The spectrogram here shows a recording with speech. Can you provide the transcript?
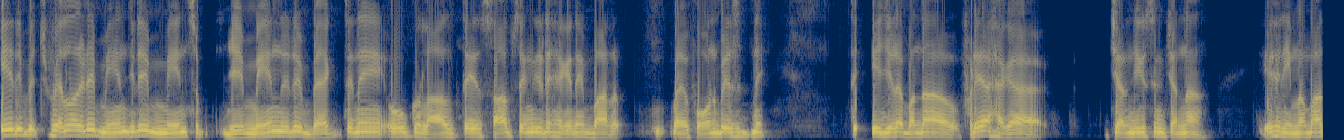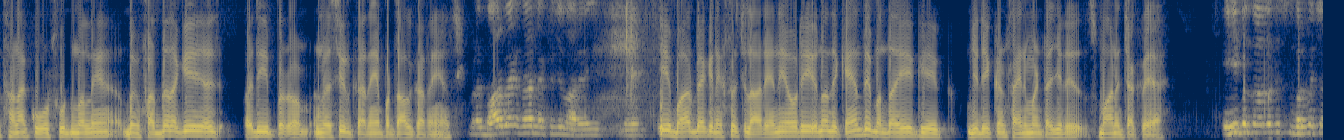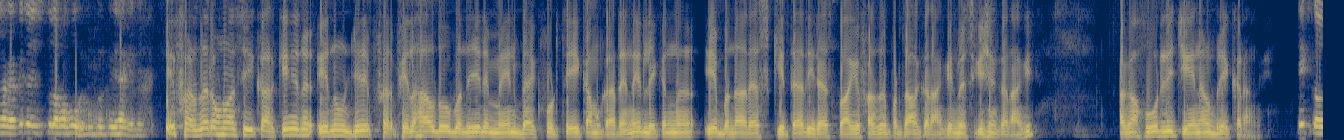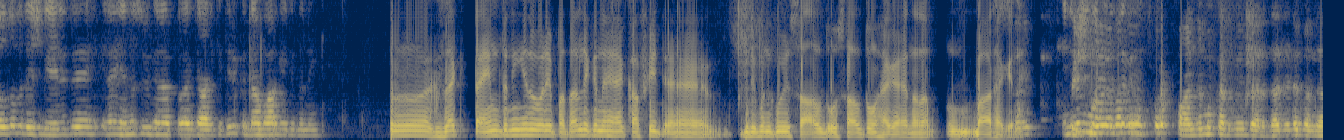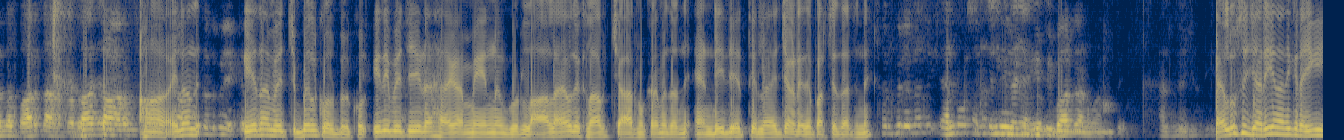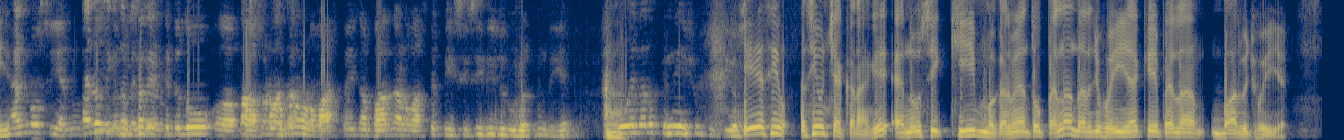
ਇਹਦੇ ਵਿੱਚ ਫਿਲਹਾਲ ਜਿਹੜੇ ਮੇਨ ਜਿਹੜੇ ਮੇਨ ਜੇ ਮੇਨ ਜਿਹੜੇ ਬੈਗ ਤੇ ਨੇ ਉਹ ਗੁਰਲਾਲ ਤੇ ਸਾਹਿਬ ਸਿੰਘ ਜਿਹੜੇ ਹੈਗੇ ਨੇ ਬਾਹਰ ਫੋਨ ਬੇਸਡ ਨੇ। ਤੇ ਇਹ ਜਿਹੜਾ ਬੰਦਾ ਫੜਿਆ ਹੈਗਾ ਚਰਨਜੀਤ ਸਿੰਘ ਚੰਨਾ ਇਹ ਹਰੀਮਾਬਾਦ ਥਾਣਾ ਕੋਟ ਸੂਟ ਮਲੇ ਫਰਦਰ ਅੱਗੇ ਇਹਦੀ ਇਨਵੈਸਟੀਗੇਟ ਕਰ ਰਹੇ ਹਾਂ ਪੜਤਾਲ ਕਰ ਰਹੇ ਹਾਂ ਅਸੀਂ। ਮਤਲਬ ਬਾਹਰ ਬੈਠ ਕੇ ਸਾਰਾ ਨੈਕਸਟ ਚਲਾ ਰਹੇ ਜੀ ਇਹ ਬਾਹਰ ਬੈਕ ਨੈਕਸਸ ਚਲਾ ਰਹੇ ਨੇ ਔਰ ਇਹ ਉਹਨਾਂ ਦੇ ਕਹਿਣ ਤੇ ਬੰਦਾ ਇਹ ਕਿ ਜਿਹੜੇ ਕਨਸਾਈਨਮੈਂਟ ਹੈ ਜਿਹੜੇ ਸਮਾਨ ਚੱਕ ਰਿਹਾ ਹੈ। ਇਹੀ ਬੰਦਾ ਉਹਨਾਂ ਦੇ ਸੰਪਰਕ ਵਿੱਚ ਹੈਗਾ ਕਿ ਜਾਂ ਇਸ ਤੋਂ ਇਲਾਵਾ ਹੋਰ ਵੀ ਬੰਦੇ ਹੈਗੇ ਨੇ? ਇਹ ਫਰਦਰ ਹੁਣ ਅਸੀਂ ਕਰਕੇ ਇਹਨੂੰ- ਇਹਨੂੰ ਜਿਹੜੇ ਫਿ- ਫਿਲਹਾਲ ਦੋ ਬੰਦੇ ਜਿਹੜੇ ਮੇਨ ਬੈਕਫੁੱਟ ਤੇ ਇਹ ਕੰਮ ਕਰ ਰਹੇ ਨੇ ਲੇਕਿਨ ਇਹ ਬੰਦਾ ਅਰੈਸਟ ਕੀਤਾ ਹੈ ਦੀ ਅਰੈਸਟ ਪਾ ਕੇ ਫਰਦਰ ਪੜਤਾਲ ਕਰਾਂਗੇ ਇਨਵੈਸਟੀਗੇਸ਼ਨ ਕਰਾਂਗੇ। ਅਗਾ ਹੋਰ ਜਿਹੜੀ ਚੇਨ ਹੈ ਉਹਨੂੰ ਬ੍ਰੇਕ ਕਰਾਂਗੇ। ਇਹ ਕਦੋਂ ਤੋਂ ਵਿਦੇਸ਼ ਗਏ ਨੇ ਤੇ ਇਹਨਾਂ ਦੀ ਐਨਐਸਪੀ ਵਗੈਰਾ ਪਤਾ ਜਾਂਚ ਕੀਤੀ ਵੀ ਕਿੱਦਾਂ ਬਾਹਰ ਗਏ ਕਿੱਦਾਂ ਨਹੀਂ? ਐਗਜ਼ੈਕਟ ਟਾਈਮ ਤਾਂ ਨਹੀਂ ਇਹਦੇ ਬਾਰੇ ਪਤਾ ਲੇਕਿਨ ਹੈ ਕਾਫੀ ਅਹ, ਤਕਰੀਬਨ ਕੋਈ ਸਾਲ ਦੋ ਸਾਲ ਤੋਂ ਹੈਗਾ ਇਹਨਾਂ ਦਾ ਬਾਹਰ ਹੈਗੇ ਨੇ। ਪਿਛਲੇ ਮਤਲਬ ਦੇ ਉੱਪਰ ਪੰਜ ਮੁਕੱਦਮੇ ਦਰਜ ਆ ਜਿਹੜੇ ਬੰਦਿਆਂ ਦਾ ਬਾਹਰ ਜਾਣ ਦਾ ਚਾਰ ਹਾਂ ਇਹਨਾਂ ਮੁਕੱਦਮੇ ਦੇ ਇੱਕ- ਇਹਨਾਂ ਵਿੱਚ ਬਿਲਕੁਲ ਬਿਲਕੁਲ। ਇਹਦੇ ਵਿੱਚ ਜਿਹੜਾ ਹੈਗਾ ਮੇਨ ਗੁਰਲਾਲ ਹੈ ਉਹਦੇ ਖਿਲਾਫ ਚਾਰ ਮੁਕੱਦਮੇ ਦਰਜ ਨੇ। ਐਨਡੀ ਦੇ ਤੇ ਲੜਾਈ ਝਗੜੇ ਦੇ ਪਰਚੇ ਦਰਜ ਨੇ। ਸਰ ਫਿਰ ਇਹਨਾਂ ਦੀ ਐਨਓਸੀ ਕਿੰਨੀ ਇਸ਼ੂ ਕੀਤੀ ਬਾਹਰ ਜਾਣ ਵਾਸਤੇ? ਐਲਓਸੀ ਜਾਰੀ ਇਹਨਾਂ ਦੀ ਕਰਾਈ ਗਈ ਹੈ। ਐਨਓਸੀ NOC ਕਿੱਦਾਂ ਸਰ ਇੱਕ ਜਦੋਂ ਪਾਸਪੋਰਟ ਬਣਾਉਣ ਵਾਸਤੇ ਜਾਂ ਬਾਹਰ ਜਾਣ ਵਾਸਤੇ ਪੀਸੀਸੀ ਦੀ ਜ਼ਰੂਰਤ ਹੁੰਦੀ ਹੈ ਉਹ ਇਹਨਾਂ ਨੂੰ ਕਿੰਨੀ ਇਸ਼ੂ ਕੀਤੀ ਉਸ ਇਹ ਅਸੀਂ ਅਸੀਂ ਉਹ ਚੈੱਕ ਕਰਾਂਗੇ ਐਨਓਸੀ ਕੀ ਮੁਕੱਦਮਿਆਂ ਤੋਂ ਪਹਿਲਾਂ ਦਰਜ ਹੋਈ ਹੈ ਕਿ ਪਹਿਲਾਂ ਬਾਅਦ ਵਿੱਚ ਹੋਈ ਹੈ।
